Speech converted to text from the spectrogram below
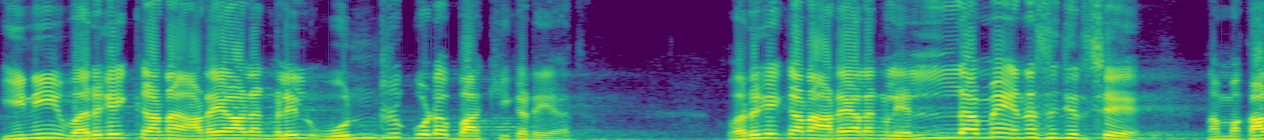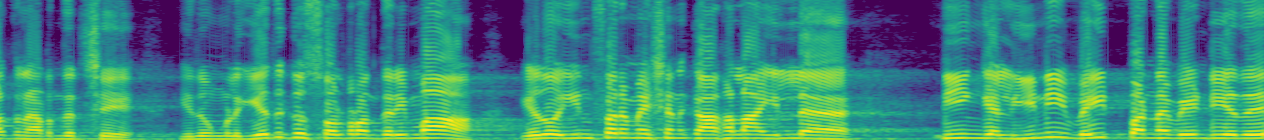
இனி வருகைக்கான அடையாளங்களில் ஒன்று கூட பாக்கி கிடையாது. வருகைக்கான அடையாளங்கள் எல்லாமே என்ன செஞ்சிருச்சு? நம்ம காலத்தில் நடந்துருச்சு. இது உங்களுக்கு எதுக்கு சொல்றோம் தெரியுமா? ஏதோ இன்ஃபர்மேஷனுக்காகலாம் இல்லை. நீங்கள் இனி வெயிட் பண்ண வேண்டியது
